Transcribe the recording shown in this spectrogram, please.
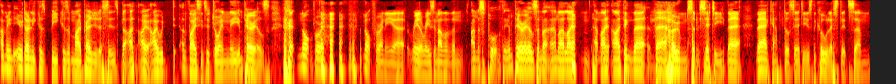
I mean, it would only cause be because of my prejudices. But I, I, I would advise you to join the Imperials, not for not for any uh, real reason other than I'm a supporter of the Imperials and I, and I like them, and I I think their their home sort of city, their their capital city is the coolest. It's um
